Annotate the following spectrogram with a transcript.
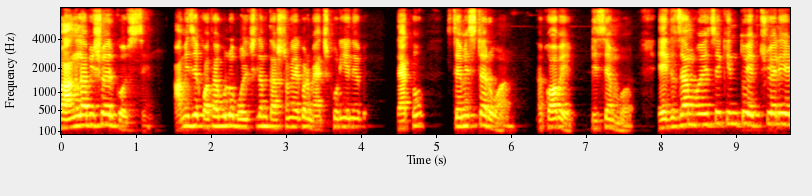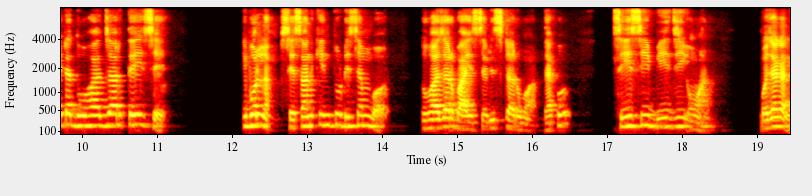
বাংলা বিষয়ের কোশ্চেন আমি যে কথাগুলো বলছিলাম, তার সঙ্গে একবার ম্যাচ করিয়ে নেবে। দেখো সেমিস্টার ওয়ান কবে? ডিসেম্বর। এক্সাম হয়েছে কিন্তু অ্যাকচুয়ালি এটা দু হাজার তেইশে। কি বললাম? সেশন কিন্তু ডিসেম্বর। দু হাজার বাইশ সেমিস্টার ওয়ান দেখো সিসিবিজি ওয়ান বোঝা গেল?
